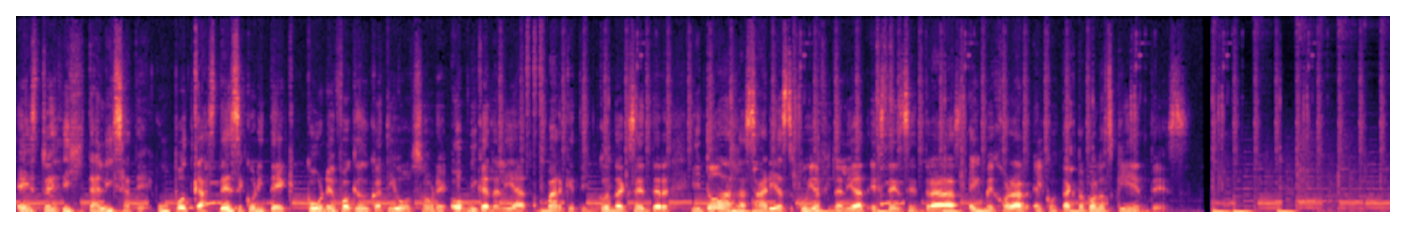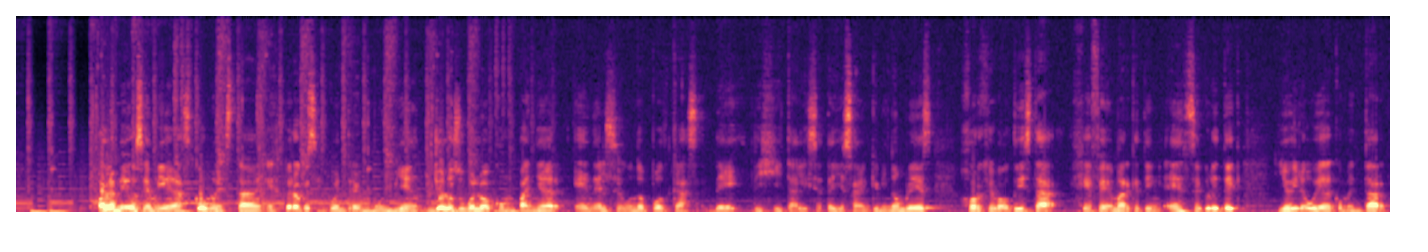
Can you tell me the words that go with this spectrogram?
Esto es Digitalízate, un podcast de Securitech con un enfoque educativo sobre omnicanalidad, marketing, contact center y todas las áreas cuya finalidad estén centradas en mejorar el contacto con los clientes. Hola amigos y amigas, ¿cómo están? Espero que se encuentren muy bien. Yo los vuelvo a acompañar en el segundo podcast de Digitalízate. Ya saben que mi nombre es Jorge Bautista, jefe de marketing en Securitech y hoy le voy a comentar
